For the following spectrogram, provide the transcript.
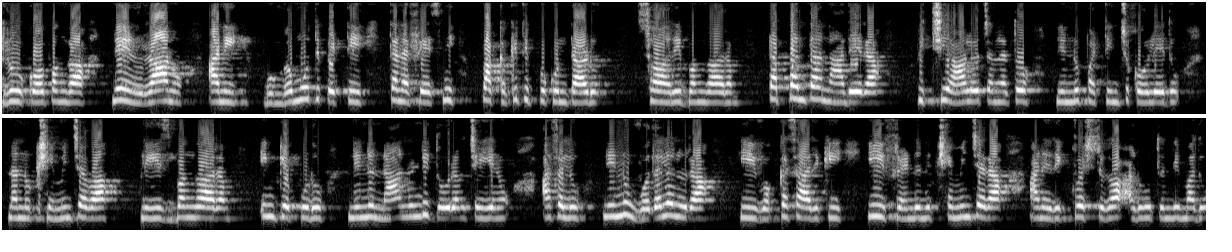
ధ్రువ్ కోపంగా నేను రాను అని బుంగమూతి పెట్టి తన ఫేస్ని పక్కకి తిప్పుకుంటాడు. సారీ బంగారం తప్పంతా నాదేరా పిచ్చి ఆలోచనలతో నిన్ను పట్టించుకోలేదు. నన్ను క్షమించవా? ప్లీజ్ బంగారం ఇంకెప్పుడు నిన్ను నా నుండి దూరం చెయ్యను. అసలు నిన్ను వదలనురా? ఈ ఒక్కసారికి ఈ ఫ్రెండ్ని క్షమించరా? అని రిక్వెస్ట్గా అడుగుతుంది మధు.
